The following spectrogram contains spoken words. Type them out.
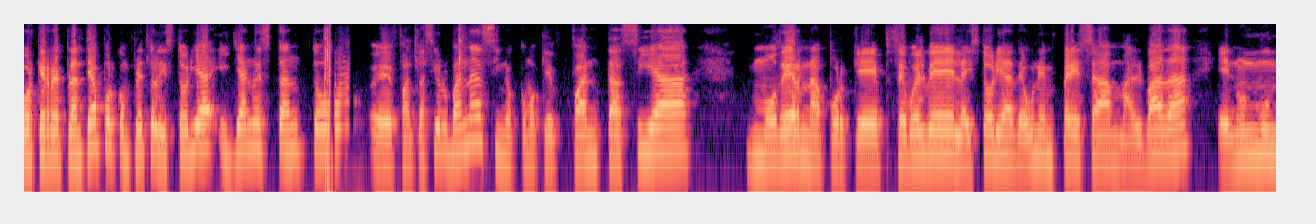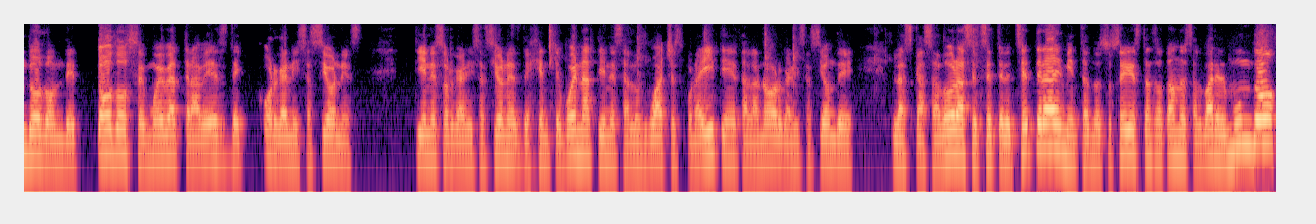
porque replantea por completo la historia y ya no es tanto eh, fantasía urbana, sino como que fantasía moderna, porque se vuelve la historia de una empresa malvada en un mundo donde todo se mueve a través de organizaciones. Tienes organizaciones de gente buena, tienes a los Watches por ahí, tienes a la nueva organización de las cazadoras, etcétera, etcétera. Y mientras nuestros series están tratando de salvar el mundo,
